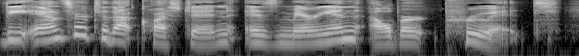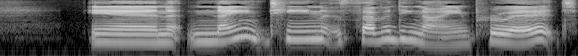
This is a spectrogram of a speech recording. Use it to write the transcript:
The answer to that question is Marion Albert Pruett. In 1979, Pruett,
